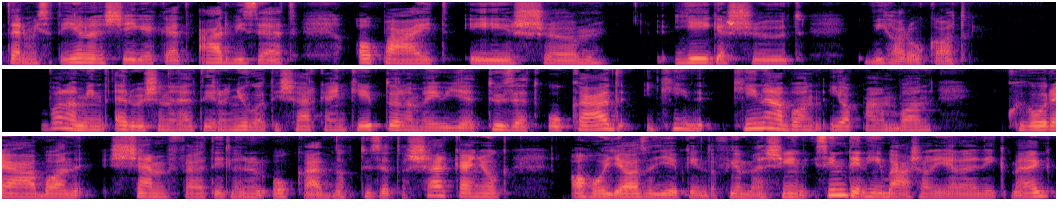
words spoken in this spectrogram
természeti jelenségeket, árvizet, apályt és jégesőt, viharokat. Valamint erősen eltér a nyugati sárkányképtől, amely ugye tüzet okád, Kínában, Japánban, Koreában sem feltétlenül okádnak tüzet a sárkányok, ahogy az egyébként a filmen szintén hibásan jelenik meg.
